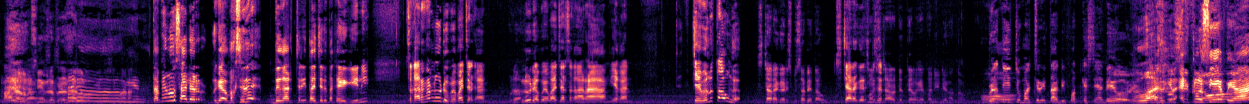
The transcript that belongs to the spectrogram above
dalam sih benar-benar sih, parah Tapi lu sadar nggak maksudnya dengan cerita-cerita kayak gini, sekarang kan lu udah punya pacar kan? Udah. Lu udah punya pacar sekarang, ya kan? Cewek lu tahu nggak secara garis besar dia tahu secara garis Cuma besar? secara detail kayak tadi dia nggak tahu berarti Oh. cuma cerita di podcastnya Deo Waduh gila eksklusif ya.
